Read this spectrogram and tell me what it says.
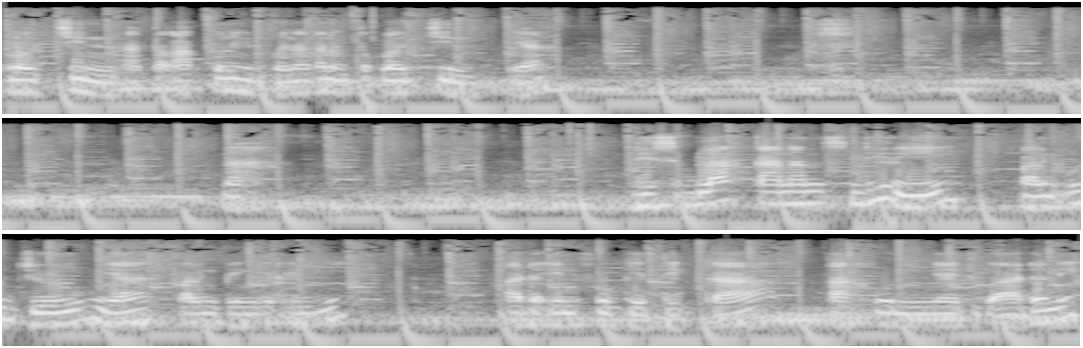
login atau akun yang digunakan untuk login ya. Nah di sebelah kanan sendiri paling ujung ya paling pinggir ini ada info GTK tahunnya juga ada nih.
